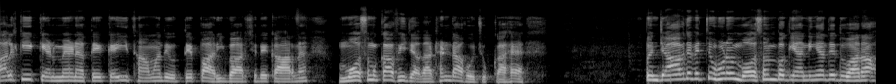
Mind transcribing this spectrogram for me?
ਹਲਕੀ ਕਿਣਮਣ ਅਤੇ ਕਈ ਥਾਵਾਂ ਦੇ ਉੱਤੇ ਭਾਰੀ ਬਾਰਿਸ਼ ਦੇ ਕਾਰਨ ਮੌਸਮ ਕਾਫੀ ਜ਼ਿਆਦਾ ਠੰਡਾ ਹੋ ਚੁੱਕਾ ਹੈ। ਪੰਜਾਬ ਦੇ ਵਿੱਚ ਹੁਣ ਮੌਸਮ ਵਿਗਿਆਨੀਆਂ ਦੇ ਦੁਆਰਾ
